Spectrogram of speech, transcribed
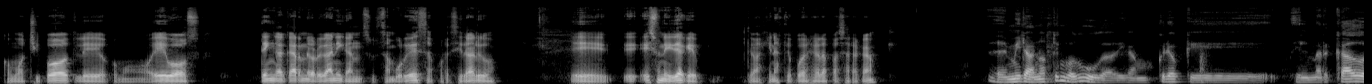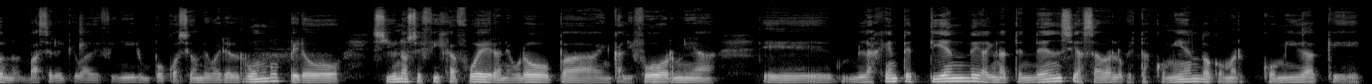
como Chipotle o como Evos tenga carne orgánica en sus hamburguesas, por decir algo? Eh, ¿Es una idea que te imaginas que puede llegar a pasar acá? Eh, mira, no tengo duda, digamos, creo que el mercado va a ser el que va a definir un poco hacia dónde va a ir el rumbo, pero si uno se fija afuera, en Europa, en California, eh, la gente tiende, hay una tendencia a saber lo que estás comiendo, a comer comida que,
